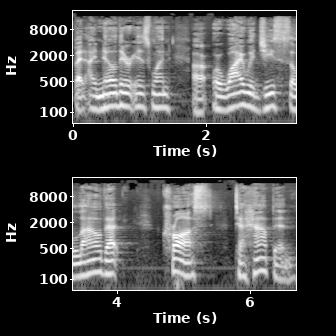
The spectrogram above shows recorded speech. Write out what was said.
but I know there is one. Uh, or why would Jesus allow that cross to happen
